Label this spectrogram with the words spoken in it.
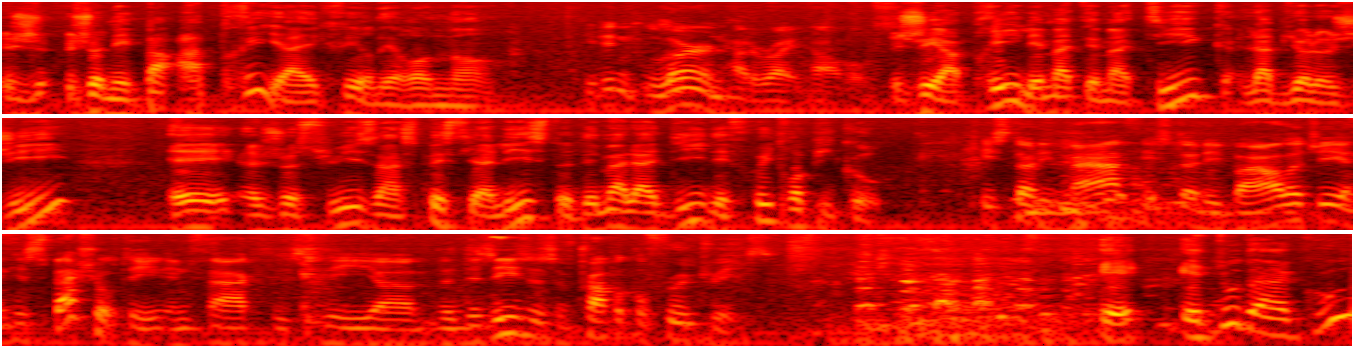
je- je n'ai pas appris à écrire des romans. He didn't learn how to write novels. J'ai appris les mathématiques, la biologie, et je suis un spécialiste des maladies des fruits tropicaux. He studied math. He studied biology, and his specialty, in fact, is the uh, the diseases of tropical fruit trees. Et, et tout d'un coup,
